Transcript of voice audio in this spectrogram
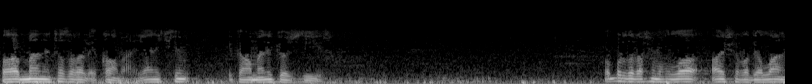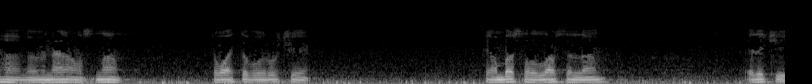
Bəb mən intəzaral iqamə Yəni kim iqaməni gözləyir. Və burada Rasulullah Ayşə radiyallahu anhə müminlərin anasından rivayətdə buyurur ki, Peyğəmbər sallallahu aleyhi ve sellem elə ki,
